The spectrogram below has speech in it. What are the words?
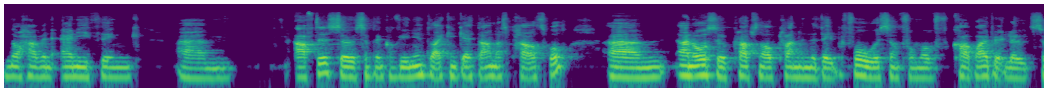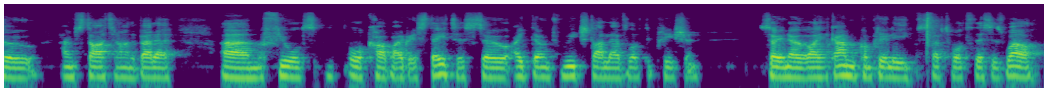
not having anything um, after, so something convenient that I can get down that's palatable. Um, and also perhaps not planning the day before with some form of carbohydrate load. So I'm starting on a better um, fuel or carbohydrate status, so I don't reach that level of depletion. So you know, like I'm completely susceptible to this as well.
